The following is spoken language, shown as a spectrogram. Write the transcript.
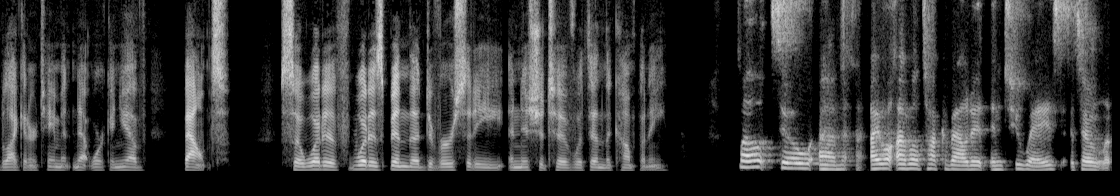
Black Entertainment Network, and you have Bounce. So what if what has been the diversity initiative within the company? Well, so um, I will I will talk about it in two ways. So let,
